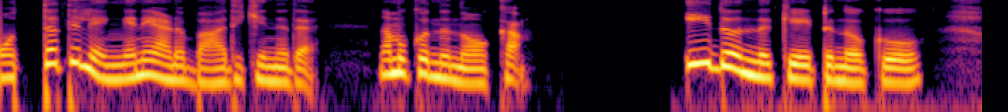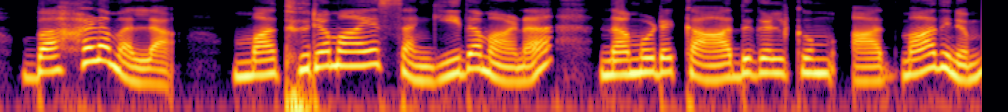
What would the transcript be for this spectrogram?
മൊത്തത്തിൽ എങ്ങനെയാണ് ബാധിക്കുന്നത്? നമുക്കൊന്ന് നോക്കാം. ഇതൊന്ന് കേട്ടുനോക്കൂ ബഹളമല്ല മധുരമായ സംഗീതമാണ് നമ്മുടെ കാതുകൾക്കും ആത്മാവിനും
